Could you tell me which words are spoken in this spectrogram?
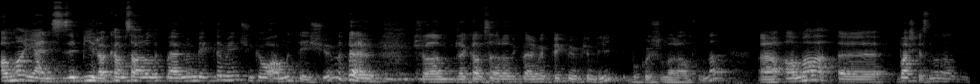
Ama yani size bir rakamsal aralık vermemi beklemeyin çünkü o anlık değişiyor. Şu an rakamsal aralık vermek pek mümkün değil bu koşullar altında. Ee, Ama e, başkasından az değil.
